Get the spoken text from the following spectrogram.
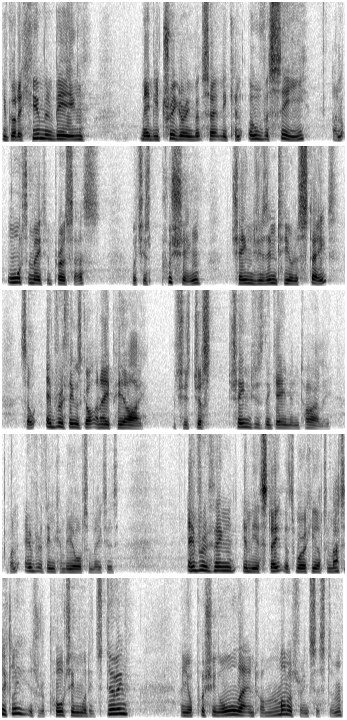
you've got a human being, maybe triggering, but certainly can oversee an automated process which is pushing changes into your estate. So everything's got an API, which is just changes the game entirely when everything can be automated. Everything in the estate that's working automatically is reporting what it's doing, and you're pushing all that into a monitoring system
